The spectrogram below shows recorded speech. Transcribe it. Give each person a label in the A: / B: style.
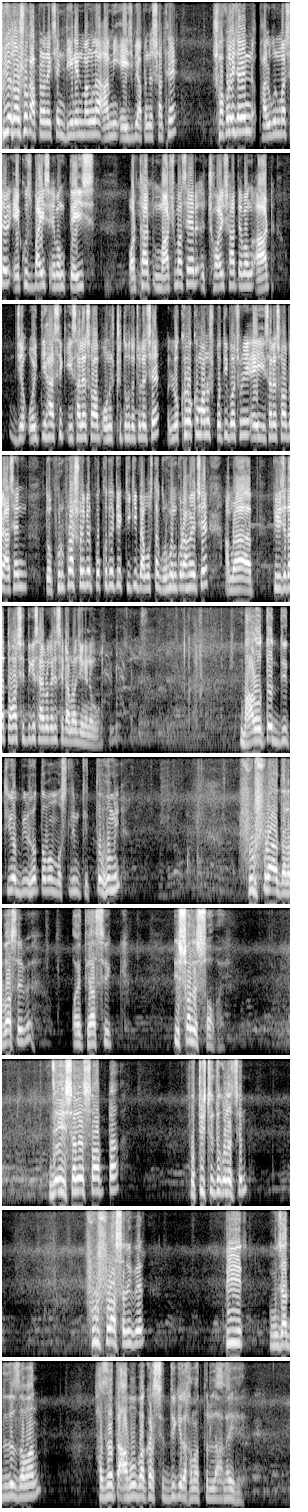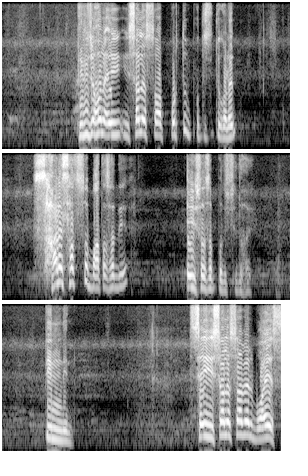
A: প্রিয় দর্শক আপনারা দেখছেন ডিএনএন বাংলা আমি এইচবি আপনাদের সাথে। সকলেই জানেন ফাল্গুন মাসের একুশ বাইশ এবং তেইশ অর্থাৎ মার্চ মাসের ছয় সাত এবং আট যে ঐতিহাসিক ইসালে সব অনুষ্ঠিত হতে চলেছে। লক্ষ লক্ষ মানুষ প্রতি বছরই এই ইসালে সবে আসেন। তো ফুরফুরা শরীফের পক্ষ থেকে কি কি ব্যবস্থা গ্রহণ করা হয়েছে? আমরা পীরজাদা তহা সিদ্দিকী সাহেবের কাছে সেটা আমরা জেনে নেব।
B: ভারতের দ্বিতীয় বৃহত্তম মুসলিম তীর্থভূমি ফুরফুরা দরবার শরীফে ঐতিহাসিক ঈশ্বরের সব হয়। যে ঈশ্বরের সবটা প্রতিষ্ঠিত করেছেন ফুরফুরা শরীফের পীর মুজাদ্দিদুল জামান হজরত আবু বাকর সিদ্দিকী রহমাতুল্লাহ আলাইহে। তিনি যখন এই ঈশ্বরের সব প্রথম প্রতিষ্ঠিত করেন, সাড়ে সাতশো বাতাসা দিয়ে এই ঈশ্বর সব প্রতিষ্ঠিত হয়। তিন দিন। সেই সাহেবের বয়স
